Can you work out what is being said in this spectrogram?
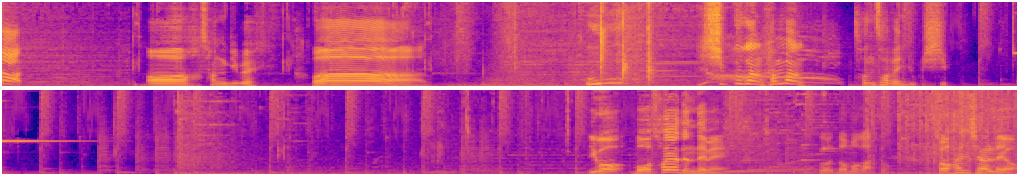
컷! 아 상기백 와. 오 19강 한방 1460 이거 뭐 서야 된다며 그거 넘어가서. 저 한시 할래요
